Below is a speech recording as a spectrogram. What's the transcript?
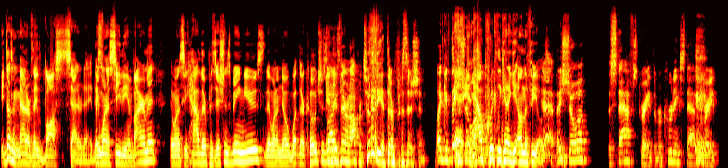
It doesn't matter if they lost Saturday. They want to see the environment. They want to see how their position's being used. They want to know what their coach is and like, is there an opportunity at their position? Like if they and, show and up, how quickly can I get on the field? Yeah, they show up. The staff's great. The recruiting staff's great.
